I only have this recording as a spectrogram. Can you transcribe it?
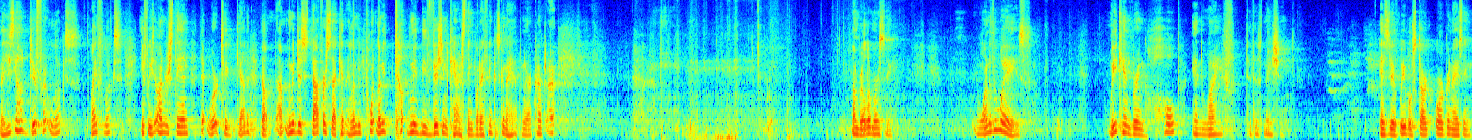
Now, you see how different looks life looks if we understand that we're together. Now, um, let me just stop for a second and let me point. Let me tell, let me be vision casting. What I think is going to happen in our country. Umbrella mercy. One of the ways we can bring hope and life to this nation is if we will start organizing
